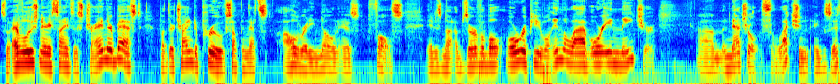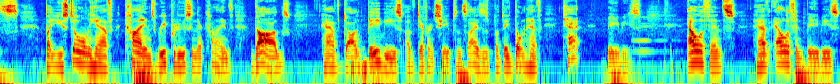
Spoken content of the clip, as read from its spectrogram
So, evolutionary scientists trying their best, but they're trying to prove something that's already known as false. It is not observable or repeatable in the lab or in nature. Um, natural selection exists, but you still only have kinds reproducing their kinds. Dogs have dog babies of different shapes and sizes, but they don't have cat babies. Elephants have elephant babies,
